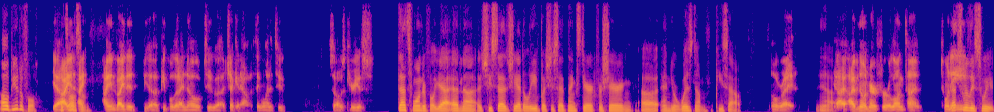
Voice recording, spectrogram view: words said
Oh, beautiful! Yeah, I, awesome. I I invited uh, people that I know to uh, check it out if they wanted to. So I was curious. That's wonderful. Yeah, and uh, she said she had to leave, but she said thanks, Derek, for sharing uh, and your wisdom. Peace out. All right. Yeah, Yeah, I, I've known her for a long time. 20, that's really sweet.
